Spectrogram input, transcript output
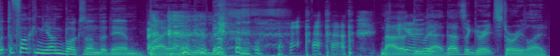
put the fucking Young Bucks on the damn buy-in. I don't give a damn. nah, don't do that. That's a great storyline.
